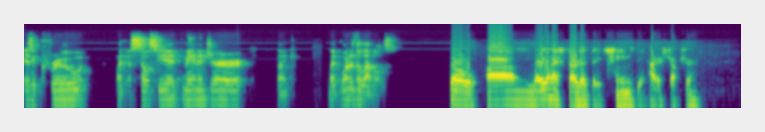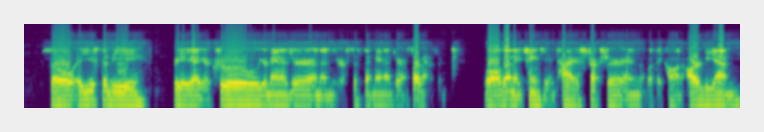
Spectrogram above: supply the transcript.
is a crew like associate manager? Like, like what are the levels? So, um, right when I started, they changed the entire structure. So it used to be, yeah, your crew, your manager, and then your assistant manager and store manager. Well, then they changed the entire structure and what they call an RDM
